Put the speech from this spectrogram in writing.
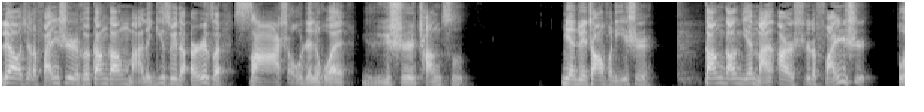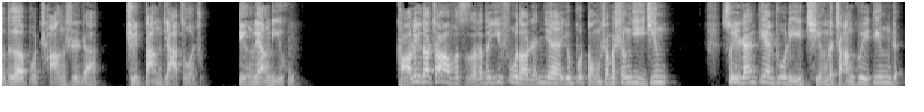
撂下了樊氏和刚刚满了一岁的儿子，撒手人寰，与世长辞。面对丈夫离世，刚刚年满二十的樊氏不得不尝试着。去当家做主，顶梁立户。考虑到丈夫死了，她一妇道人家又不懂什么生意经。虽然店铺里请了掌柜盯着，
